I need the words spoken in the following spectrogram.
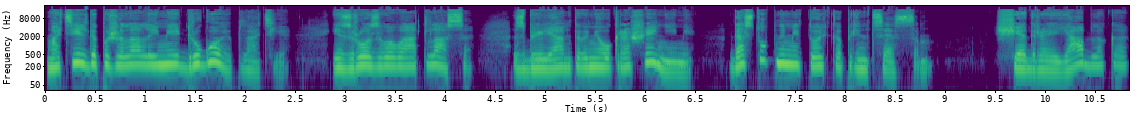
Матильда пожелала иметь другое платье из розового атласа с бриллиантовыми украшениями, доступными только принцессам. Щедрое яблоко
